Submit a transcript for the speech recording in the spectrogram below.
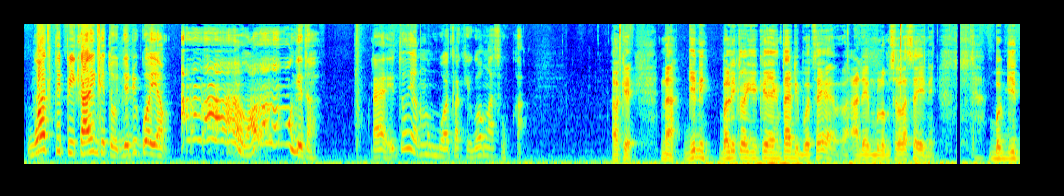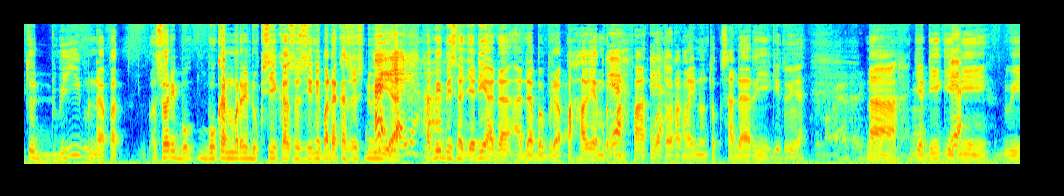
gua tipikalnya gitu. Jadi gua yang gitu. Nah itu yang membuat laki gua nggak suka Oke, nah gini balik lagi ke yang tadi buat saya ada yang belum selesai ini. Begitu Dwi mendapat, oh, sorry bu- bukan mereduksi kasus ini pada kasus Dwi Eh, ya, iya, iya. tapi bisa jadi ada ada beberapa hal yang Iya, bermanfaat buat iya. orang lain untuk sadari gitu ya. Nah, jadi Iya. gini, Dwi.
